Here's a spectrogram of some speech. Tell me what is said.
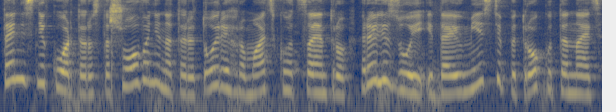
Тенісні корти розташовані на території громадського центру. Реалізує ідею в місті Петро Кутенець.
